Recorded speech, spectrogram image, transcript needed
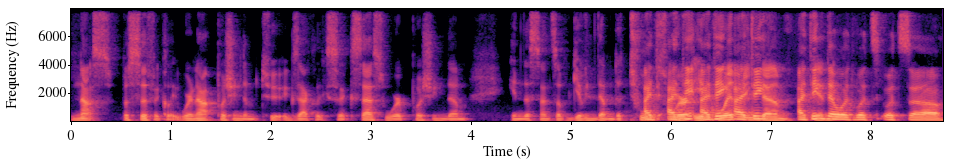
not specifically. We're not pushing them to exactly success. We're pushing them in the sense of giving them the tools. I, I We're think I think I think them. I think in- that what what's what's uh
